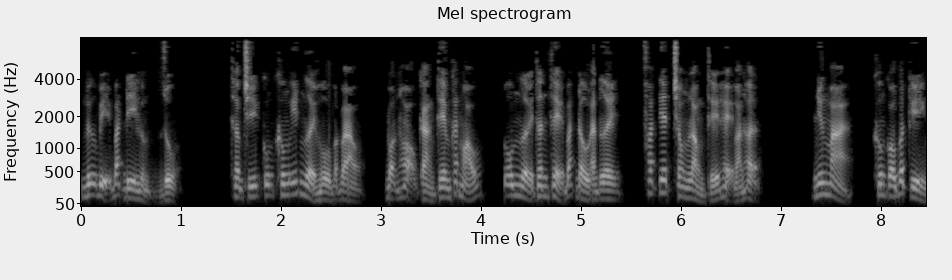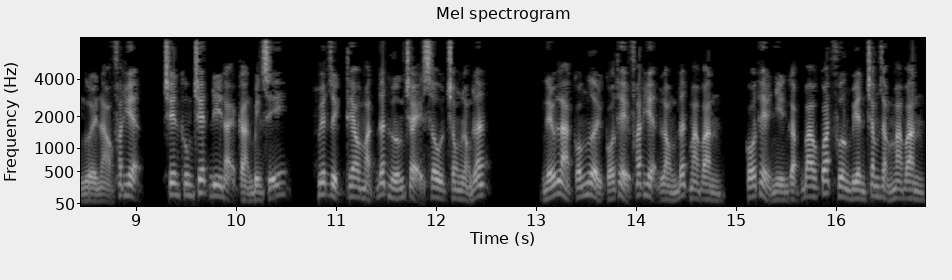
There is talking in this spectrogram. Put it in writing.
nữ bị bắt đi hưởng dụng. Thậm chí cũng không ít người hồ bạc vào, bọn họ càng thêm khát máu, ôm người thân thể bắt đầu ăn tươi, phát tiết trong lòng thế hệ oán hận. Nhưng mà, không có bất kỳ người nào phát hiện, trên không chết đi đại càn binh sĩ, huyết dịch theo mặt đất hướng chạy sâu trong lòng đất. Nếu là có người có thể phát hiện lòng đất ma văn, có thể nhìn gặp bao quát phương viên trăm dặm ma văn,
